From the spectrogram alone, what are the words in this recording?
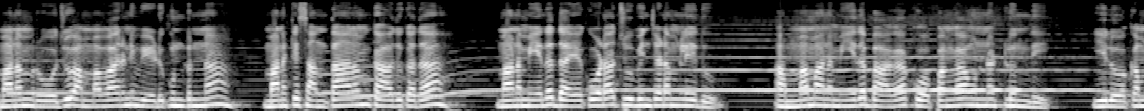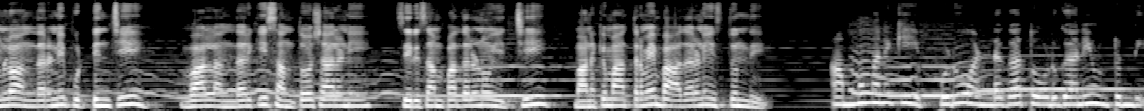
మనం రోజు అమ్మవారిని వేడుకుంటున్నా మనకి సంతానం కాదు కదా. మన మీద దయ కూడా చూపించడం లేదు. అమ్మ మన మీద బాగా కోపంగా ఉన్నట్లుంది. ఈ లోకంలో అందరినీ పుట్టించి వాళ్ళందరికీ సంతోషాలని సిరి సంపదలను ఇచ్చి మనకి మాత్రమే బాధలను ఇస్తుంది. అమ్మ మనకి ఎప్పుడూ అండగా తోడుగానే ఉంటుంది.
